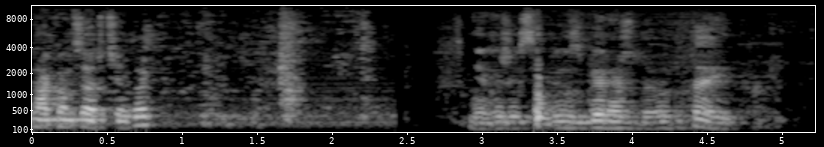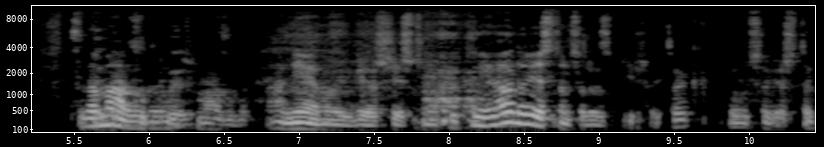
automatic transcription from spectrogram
Na koncercie, tak? Nie wyżej sobie uzbierasz do tej. Co na Mazdę. Kupujesz Mazdę. A nie, no i wiesz, jeszcze nie kupuję, ale jestem coraz bliżej, tak? Kurczę, wiesz, tak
